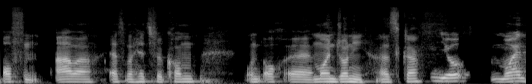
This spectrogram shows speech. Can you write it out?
offen. Aber erstmal herzlich willkommen und auch äh, moin Johnny, alles klar? Jo, Moin,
